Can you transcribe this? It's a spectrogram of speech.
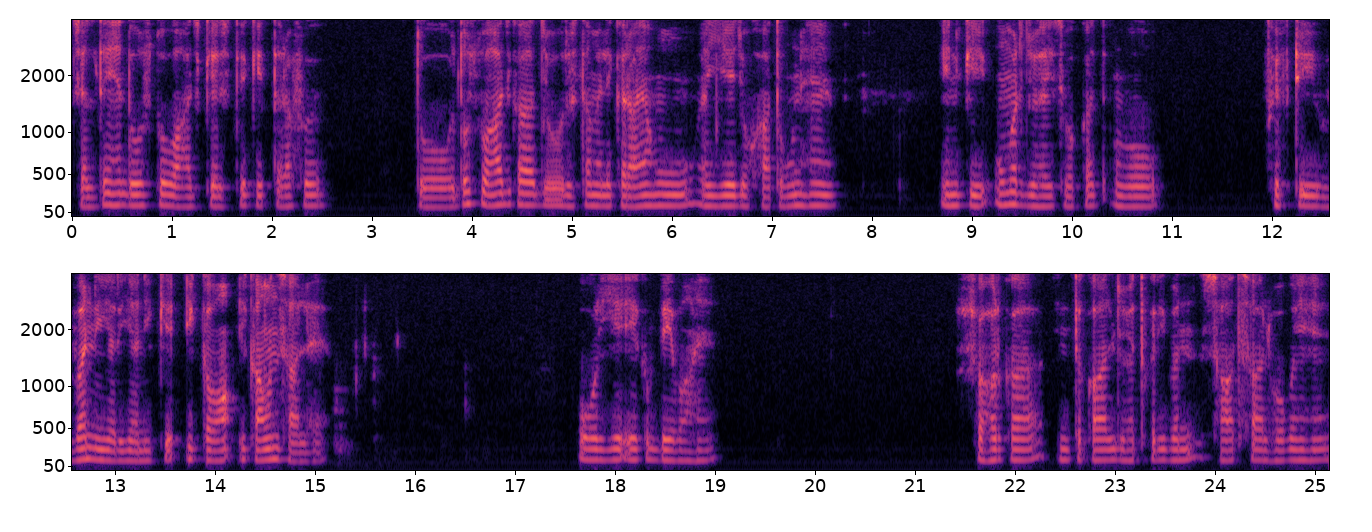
چلتے ہیں دوستو آج کے رشتے کی طرف۔ تو دوستو، آج کا جو رشتہ میں لے کر آیا ہوں، یہ جو خاتون ہیں، ان کی عمر جو ہے اس وقت وہ ففٹی ون ایئر یعنی کہ اکاون سال ہے۔ اور یہ ایک بیوہ ہیں۔ شوہر کا انتقال جو ہے تقریباً سات سال ہو گئے ہیں۔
